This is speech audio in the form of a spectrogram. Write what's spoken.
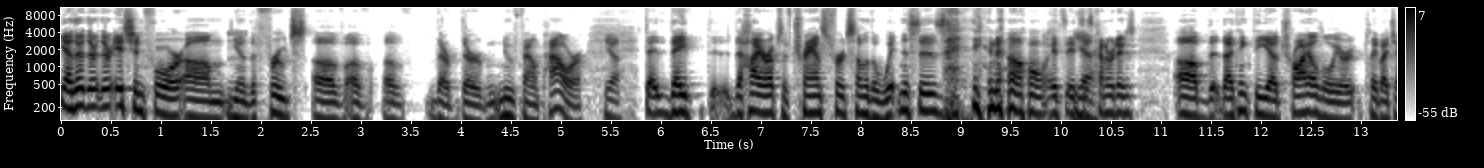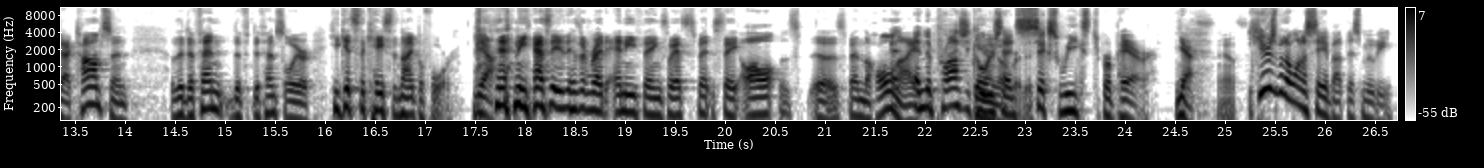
yeah, they're they're, they're itching for um, Mm. you know the fruits of of of their their newfound power. Yeah. they, they the higher ups have transferred some of the witnesses. you know, it's it's, Yeah. it's kind of ridiculous. Uh, the, I think the uh, trial lawyer played by Jack Thompson. The defend the defense lawyer, he gets the case the night before. Yeah. and he has he hasn't read anything, so he has to spend, stay all uh, spend the whole night. and the prosecutors had six weeks to prepare. yes, yes. Here's what I want to say about this movie.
